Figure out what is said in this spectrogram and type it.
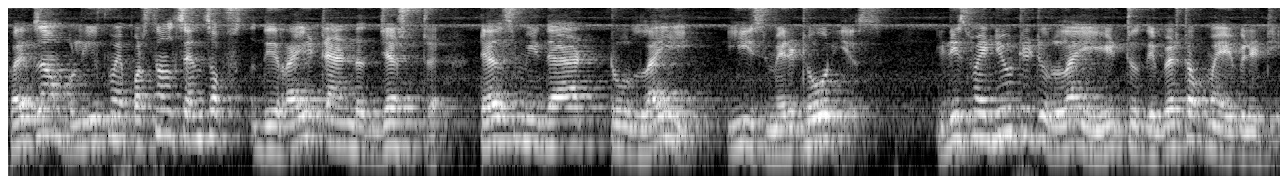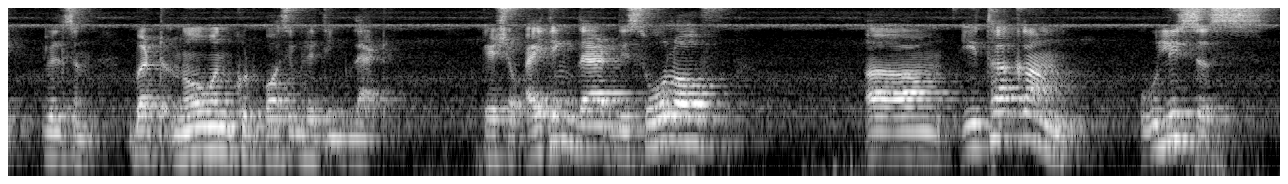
For example, if my personal sense of the right and just tells me that to lie is meritorious, it is my duty to lie to the best of my ability, Wilson. But no one could possibly think that. Keshav. I think that the soul of um, Ulysses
